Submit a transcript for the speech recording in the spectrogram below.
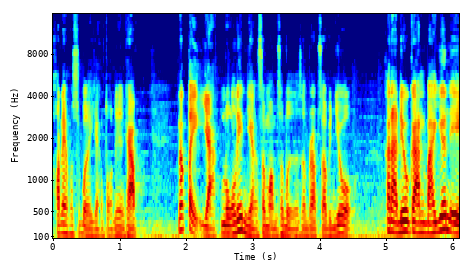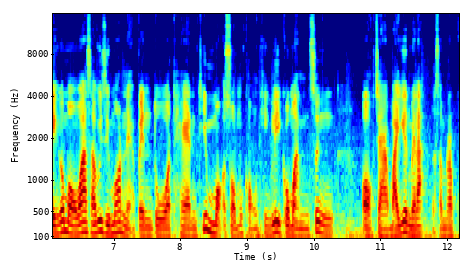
ทอตแนมฮอสเปอร์อย่างต่อเนื่องครับ นักเตะอยากลงเล่นอย่างสม่ำเสมอสำหรับซาวินโย ขณะเดียวกันไบเยร์นเองก็มองว่าซาวิซิมอนเนี่ยเป็นตัวแทนที่เหมาะสมของคิงลี่โกมันซึ่งออกจากไบเยร์นไปละสำหรับโก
